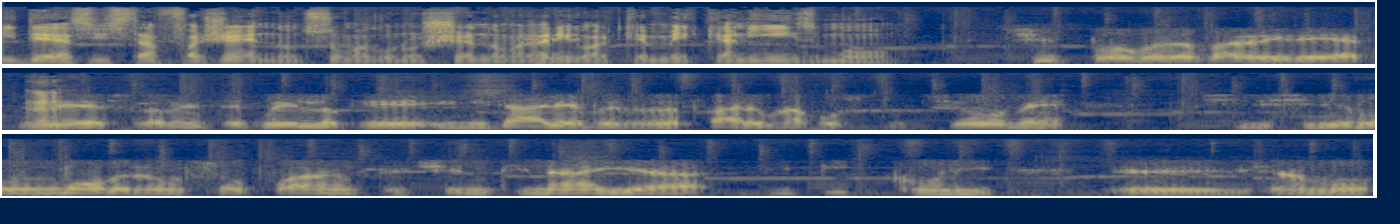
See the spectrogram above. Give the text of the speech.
idea si sta facendo, insomma, conoscendo magari qualche meccanismo? C'è poco da fare l'idea, qui Eh. è solamente quello che in Italia per fare una costruzione si, si devono muovere non so quante centinaia di piccoli eh, diciamo,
